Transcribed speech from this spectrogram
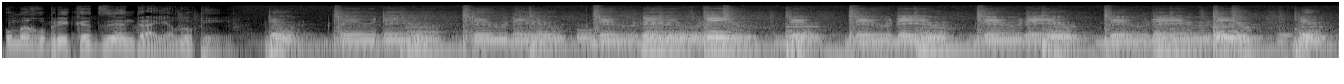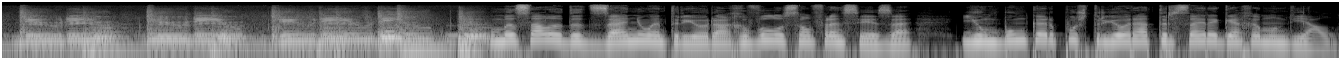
uma rubrica de Andreia Lupi. Uma sala de desenho anterior à Revolução Francesa e um bunker posterior à Terceira Guerra Mundial.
